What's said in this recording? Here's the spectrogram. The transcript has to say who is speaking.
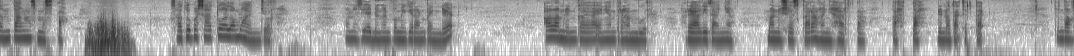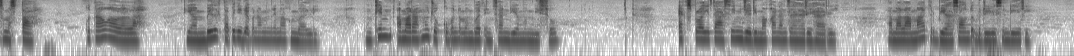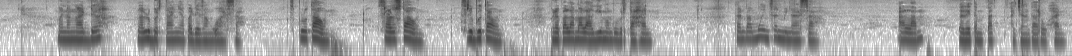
Speaker 1: tentang semesta. Satu persatu alammu hancur. Manusia dengan pemikiran pendek, alam dan kekayaan yang terhambur. Realitanya, manusia sekarang hanya harta, tahta, dan otak cetek. Tentang semesta, ku tahu kau lelah, diambil tapi tidak pernah menerima kembali. Mungkin amarahmu cukup untuk membuat insan dia membisu. Eksploitasi menjadi makanan sehari-hari lama-lama terbiasa untuk berdiri sendiri. Menengadah, lalu bertanya pada sang kuasa. Sepuluh tahun, seratus tahun, seribu tahun, berapa lama lagi mampu bertahan? Tanpamu insan binasa. Alam bagai tempat ajang taruhan.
